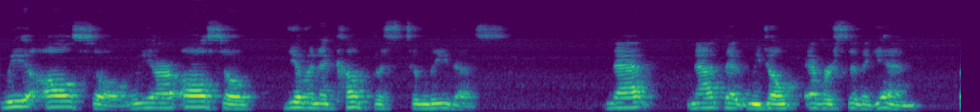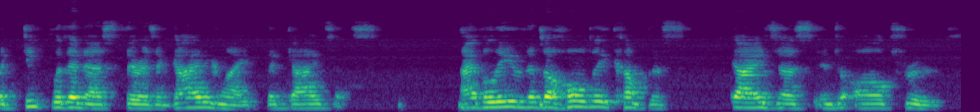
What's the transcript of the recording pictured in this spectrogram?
we also, we are also given a compass to lead us. Not, not that we don't ever sin again, but deep within us there is a guiding light that guides us. I believe that the holy compass guides us into all truth.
